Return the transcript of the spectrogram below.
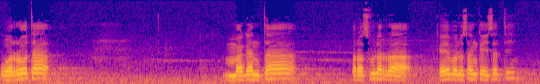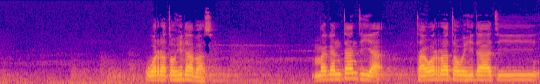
warroota magantaa rasuularraa qeebalu san keeysatti warra tawhidaa baasa magantaan tiyya ta warra tawhidaatii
